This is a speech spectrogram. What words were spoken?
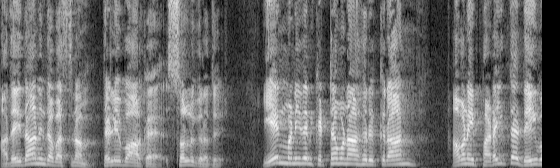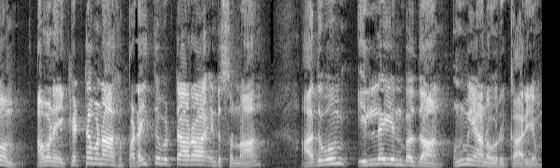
அதைதான் இந்த வசனம் தெளிவாக சொல்லுகிறது. ஏன் மனிதன் கெட்டவனாக இருக்கிறான்? அவனை படைத்த தெய்வம் அவனை கெட்டவனாக படைத்து விட்டாரா என்று சொன்னால் அதுவும் இல்லை என்பதுதான் உண்மையான ஒரு காரியம்.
